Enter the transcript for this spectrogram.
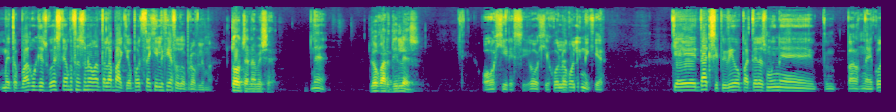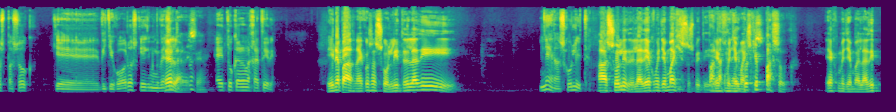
με το που άκουγες West Ham θα σου τα λαμπάκια. Οπότε θα έχει λυθεί αυτό το πρόβλημα. Τότε να μην είσαι. Ναι. Λόγω αρτιλέ. Όχι, ρε, εσύ, όχι. Εγώ λόγω Λίνικερ. Και εντάξει, επειδή ο πατέρας μου είναι Παναθηναϊκός Πασόκ και δικηγόρος και έγινε 0 Έλα, ρε, εσύ. ε, του έκανε ένα χατήρι. Είναι Παναθηναϊκός ασχολείται, δηλαδή. Ναι, ασχολείται. Α, ασχολείται, δηλαδή έχουμε και μάχη στο σπίτι. Έχουμε και Παναθηναϊκός μάχη. και Πάσοκ. Έχουμε και μάχη. Δηλαδή,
